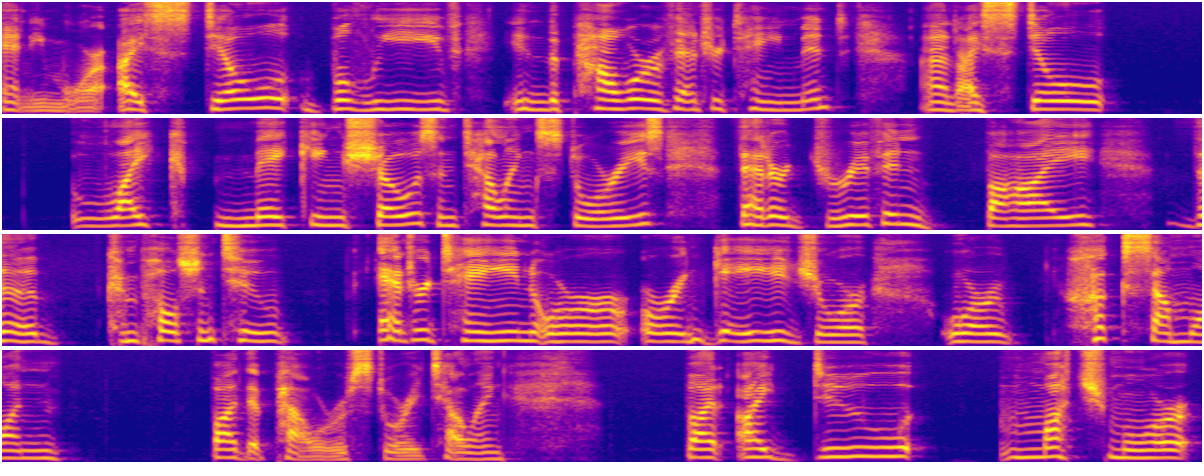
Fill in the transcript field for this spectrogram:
anymore. I still believe in the power of entertainment, and I still like making shows and telling stories that are driven by the compulsion to entertain or or engage or or hook someone by the power of storytelling. But I do much more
